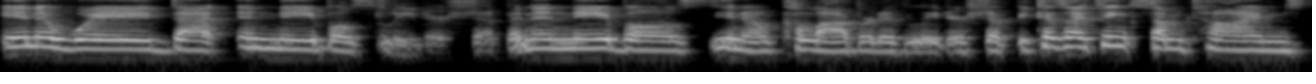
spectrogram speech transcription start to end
in a way that enables leadership and enables, you know, collaborative leadership because I think sometimes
